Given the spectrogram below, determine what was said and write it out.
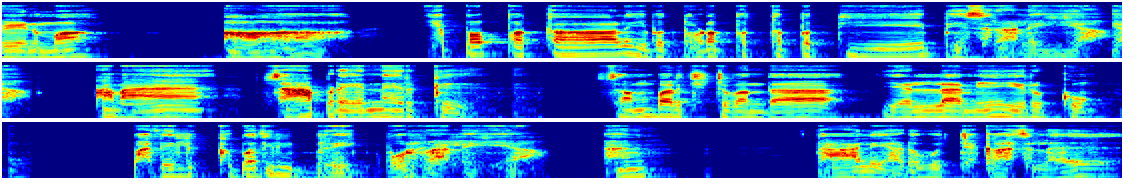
வேணுமா? ஆ எப்போ பார்த்தாலும் இப்போ தொடப்பத்தை பற்றியே பேசுகிறாள் ஐயா. ஆமாம் சாப்பிட என்ன இருக்குது சம்பாரிச்சிட்டு வந்தா எல்லாமே இருக்கும். பதிலுக்கு பதில் பிரேக் போடுறாள் ஐயா. தாலி அடவு வச்ச காசில்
